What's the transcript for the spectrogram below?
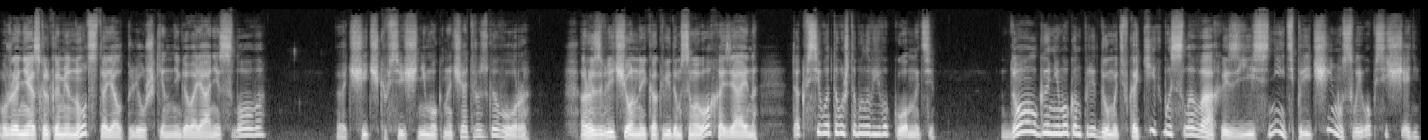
Уже несколько минут стоял Плюшкин, не говоря ни слова, — а Чичка все еще не мог начать разговора. Развлеченный как видом самого хозяина, так всего того, что было в его комнате. Долго не мог он придумать, в каких бы словах изъяснить причину своего посещения.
